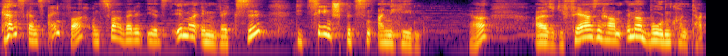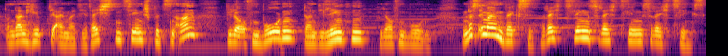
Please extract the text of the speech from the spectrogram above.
ganz, ganz einfach. Und zwar werdet ihr jetzt immer im Wechsel die Zehenspitzen anheben. Ja, also die Fersen haben immer Bodenkontakt und dann hebt ihr einmal die rechten Zehenspitzen an, wieder auf den Boden, dann die linken, wieder auf den Boden. Und das immer im Wechsel. Rechts, links, rechts, links, rechts, links.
